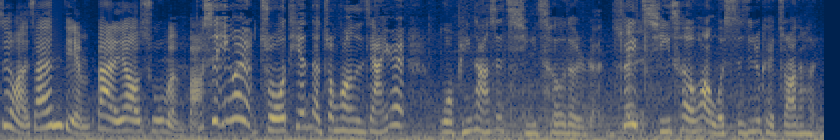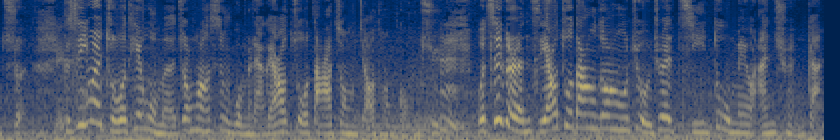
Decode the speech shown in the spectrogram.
最晚三点半要出门吧？不是，因为昨天的状况是这样，因为我平常是骑车的人，所以骑车的话，我时间就可以抓得很准。可是因为昨天我们的状况是我们两个要坐大众交通工具，嗯，我这个人只要坐大众交通工具，我就会极度没有安全感，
